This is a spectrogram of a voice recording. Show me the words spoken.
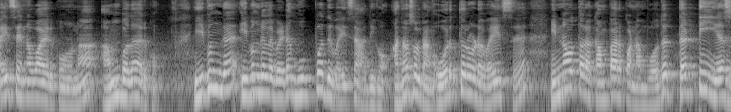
வயசு என்னவாக இருக்கும்னா ஐம்பதாக இருக்கும். இவங்க இவங்களை விட முப்பது வயசு அதிகம். அதான் சொல்கிறாங்க ஒருத்தரோட வயசு இன்னொருத்தரை கம்பேர் பண்ணும்போது தேர்ட்டி இயர்ஸ்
